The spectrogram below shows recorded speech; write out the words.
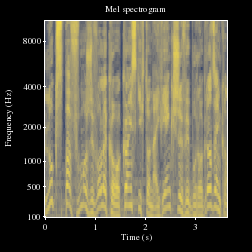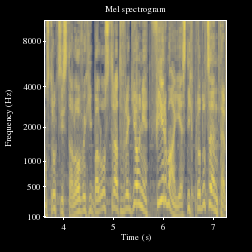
Luxpaw w Morzywole koło Końskich to największy wybór ogrodzeń, konstrukcji stalowych i balustrad w regionie. Firma jest ich producentem.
